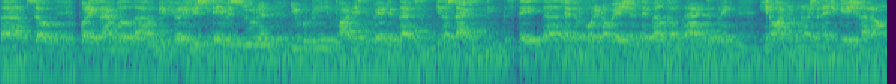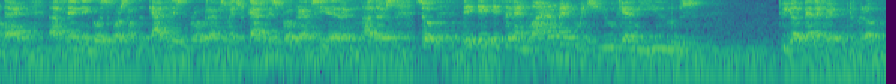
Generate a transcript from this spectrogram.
Um, so, for example, um, if you're a UC Davis student, you could really participate in that, you know, State uh, Center for Innovation. They welcome that. They bring, you know, entrepreneurs and education around that. Um, same thing goes for some of the catalyst programs, venture catalyst programs here and others. So, it, it's an environment which you can use to your benefit to grow.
